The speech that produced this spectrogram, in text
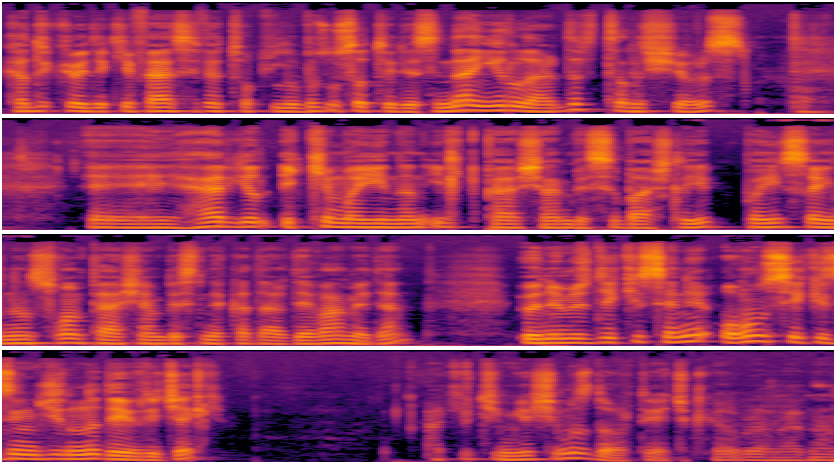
Kadıköy'deki felsefe topluluğumuz US Atölyesi'nden yıllardır tanışıyoruz. Evet. E, her yıl Ekim ayının ilk perşembesi başlayıp Mayıs ayının son perşembesine kadar devam eden önümüzdeki sene 18. yılını devirecek. Akifçim yaşımız da ortaya çıkıyor buralardan.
